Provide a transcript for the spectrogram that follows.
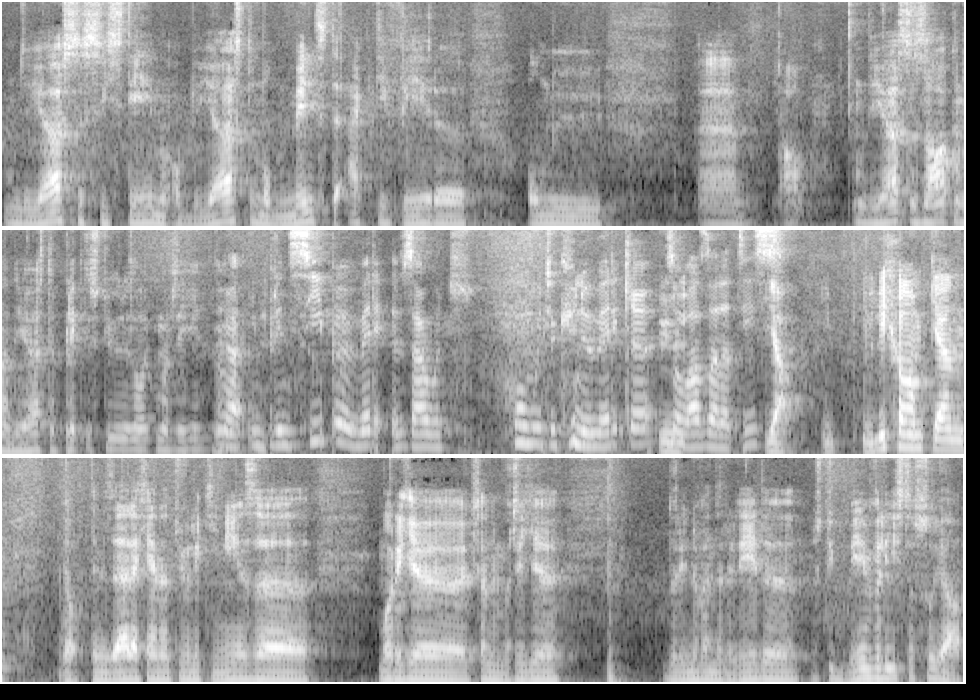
om de juiste systemen op de juiste moment te activeren, om u eh, ja, om de juiste zaken naar de juiste plek te sturen, zal ik maar zeggen. Ja, in principe zou het goed moeten kunnen werken U- zoals dat het is. Ja, je, je lichaam kan, ja, tenzij dat jij natuurlijk ineens eh, morgen, ik zal niet maar zeggen, door een of andere reden een stuk been verliest of zo, ja.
